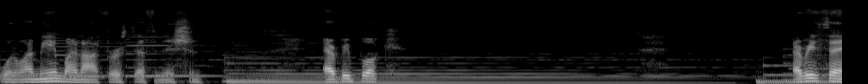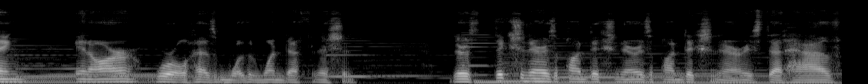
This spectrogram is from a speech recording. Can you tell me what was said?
What do I mean by not first definition? Every book everything in our world has more than one definition. There's dictionaries upon dictionaries upon dictionaries that have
